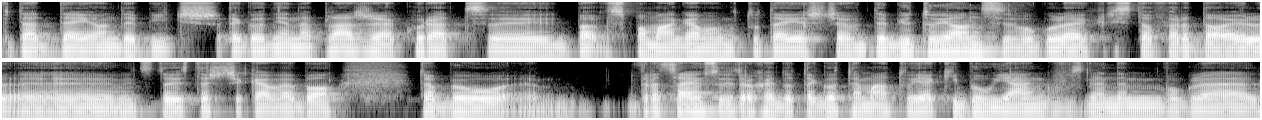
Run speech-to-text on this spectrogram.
W That Day on the Beach tego dnia na plaży akurat y, wspomaga mu tutaj jeszcze debiutujący w ogóle Christopher Doyle, y, więc to jest też ciekawe, bo to był, wracając tutaj trochę do tego tematu, jaki był Young względem w ogóle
